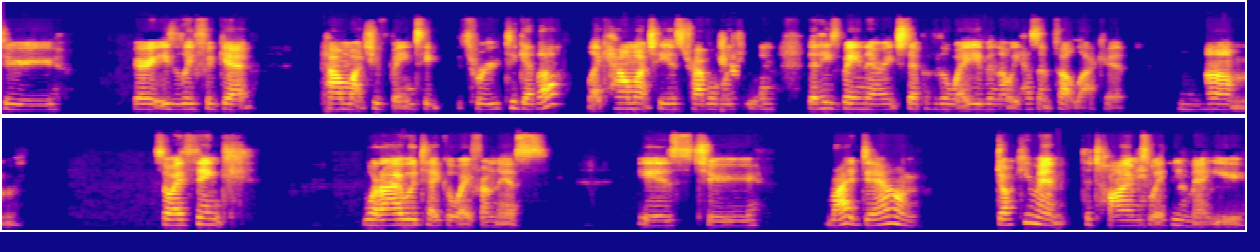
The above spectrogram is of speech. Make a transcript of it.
to very easily forget how much you've been to, through together, like how much He has traveled with you, and that He's been there each step of the way, even though He hasn't felt like it. Um, so I think what I would take away from this is to write down document the times where he met you.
